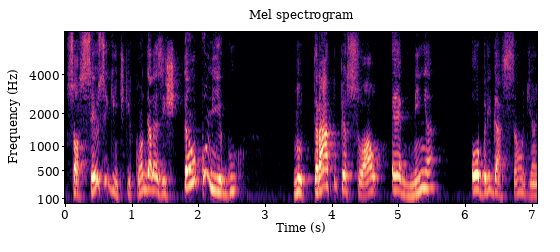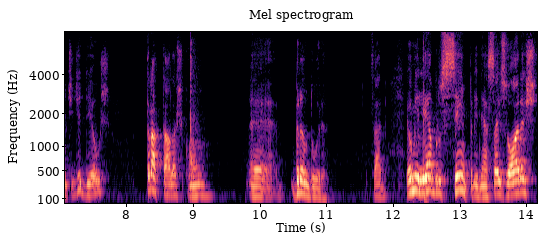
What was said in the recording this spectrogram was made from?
Só sei o seguinte: que quando elas estão comigo, no trato pessoal, é minha obrigação diante de Deus tratá-las com é, brandura, sabe? Eu me lembro sempre nessas horas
